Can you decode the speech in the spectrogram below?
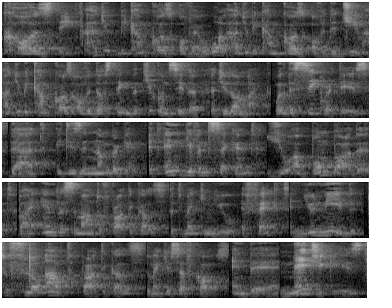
cause things? How do you become cause of a wall? How do you become cause of the gym? How do you become cause of those things that you consider that you don't like? Well, the secret is that it is a number game. At any given second, you are bombarded by endless amount of particles that making you effect, and you need to flow out particles to make yourself cause. And the magic is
